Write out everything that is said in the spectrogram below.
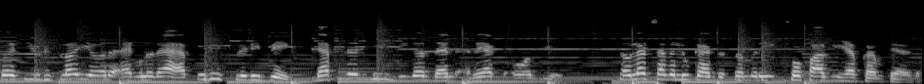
So if you deploy your Angular app, it is pretty big, definitely bigger than React or Vue. Now let's have a look at the summary so far we have compared.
